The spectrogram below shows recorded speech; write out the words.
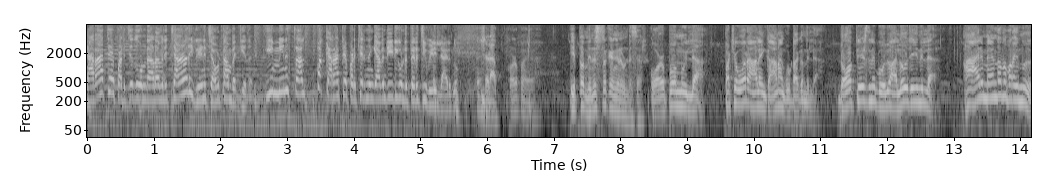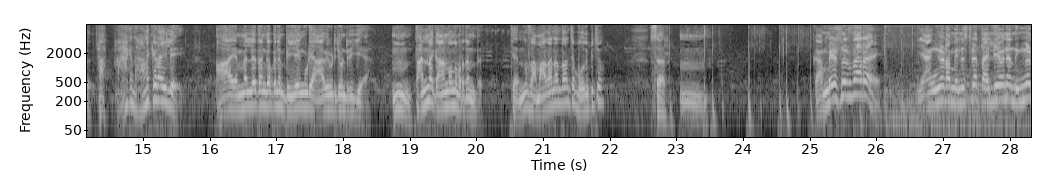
കരാറ്റെ പഠിച്ചത് കൊണ്ടാണ് അവന് ചാടി വീണ് ചവിട്ടാൻ പറ്റിയത്. ഈ മിനിസ്റ്റർ അല്പ കരാറ്റെ പഠിച്ചിരുന്നെങ്കിൽ അവന്റെ ഇടി കൊണ്ട് തെറിച്ച് വീഴില്ലായിരുന്നു. കുഴപ്പമായോ? ഇപ്പൊ മിനിസ്റ്റർക്ക് എങ്ങനെയുണ്ട് സാർ? കുഴപ്പമൊന്നുമില്ല. പക്ഷെ ഒരാളെയും കാണാൻ കൂട്ടാക്കുന്നില്ല. ഡോക്ടേഴ്സിനെ പോലും അലോ ചെയ്യുന്നില്ല. ആരും വേണ്ടെന്ന് പറയുന്നത്. ഹ, ആകെ നാണക്കേടായില്ലേ? ആ എം എൽ എ തങ്കപ്പനും പി എം കൂടി ആവി പിടിച്ചോണ്ടിരിക്കുക. തന്നെ കാണണമെന്ന് പറഞ്ഞിട്ടുണ്ട്. ചെന്ന് സമാധാനം എന്താ വെച്ചാൽ ബോധിപ്പിച്ചോ? സാർ. കമ്മീഷണർ സാറേ ഞങ്ങളുടെ മിനിസ്റ്ററെ തല്ലിയവനെ നിങ്ങൾ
